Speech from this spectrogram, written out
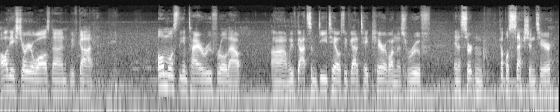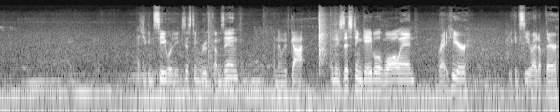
all the exterior walls done. We've got almost the entire roof rolled out. Um, we've got some details we've got to take care of on this roof in a certain couple sections here. You can see where the existing roof comes in, and then we've got an existing gable wall end right here. You can see right up there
